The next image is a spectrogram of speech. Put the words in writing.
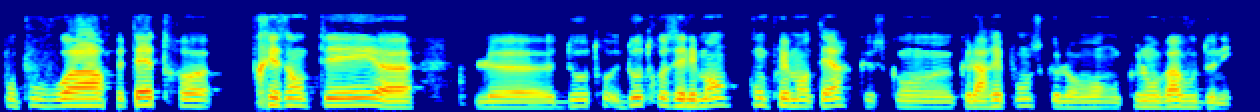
pour pouvoir peut-être euh, présenter euh, d'autres éléments complémentaires que, la réponse que l'on va vous donner.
